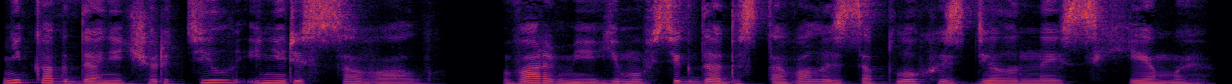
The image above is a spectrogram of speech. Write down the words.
никогда не чертил и не рисовал. В армии ему всегда доставалось за плохо сделанные схемы.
